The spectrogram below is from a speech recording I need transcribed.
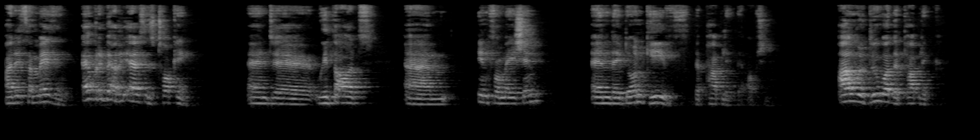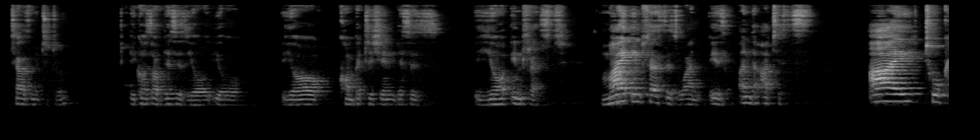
But it's amazing. Everybody else is talking and uh, without um, information, and they don't give the public. I will do what the public tells me to do because of this is your your your competition. This is your interest. My interest is one is under artists. I took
